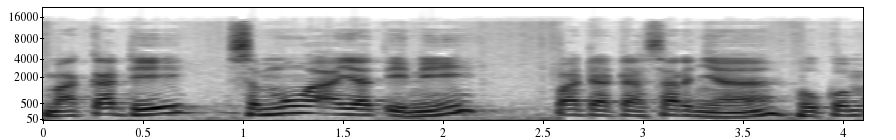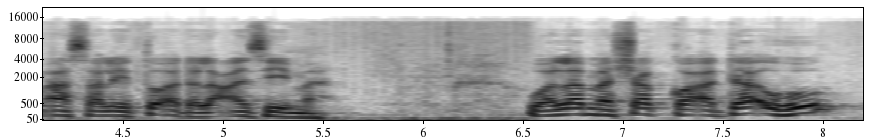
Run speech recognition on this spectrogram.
Maka di semua ayat ini pada dasarnya hukum asal itu adalah azimah. Wala masyaqqa ada'uhu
